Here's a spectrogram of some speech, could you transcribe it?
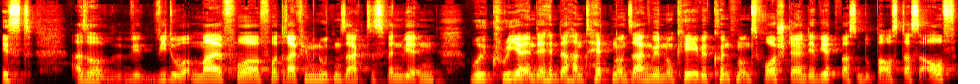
ist. Also wie, wie du mal vor, vor drei, vier Minuten sagtest, wenn wir in Will Creer in der Hinterhand hätten und sagen würden, okay, wir könnten uns vorstellen, der wird was und du baust das auf.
